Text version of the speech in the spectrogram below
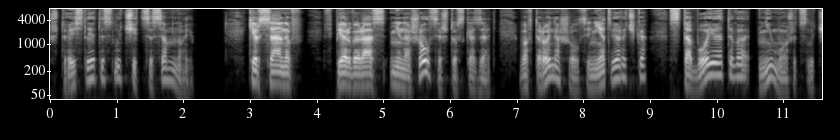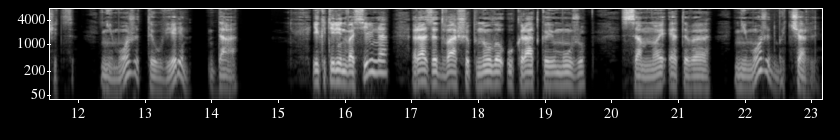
что если это случится со мной? Кирсанов в первый раз не нашелся, что сказать, во второй нашелся. Нет, Верочка, с тобою этого не может случиться. Не может, ты уверен? Да. Екатерина Васильевна раза два шепнула украдкою мужу. Со мной этого не может быть, Чарли.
